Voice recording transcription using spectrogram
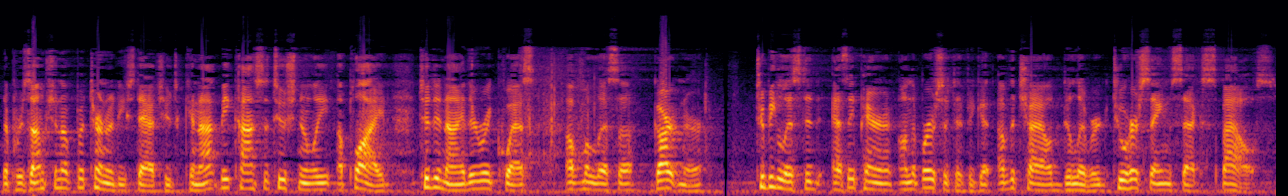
the presumption of paternity statute cannot be constitutionally applied to deny the request of Melissa Gartner to be listed as a parent on the birth certificate of the child delivered to her same sex spouse.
